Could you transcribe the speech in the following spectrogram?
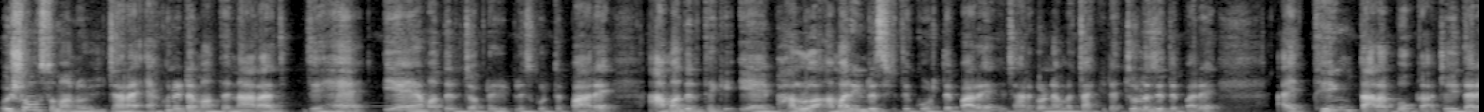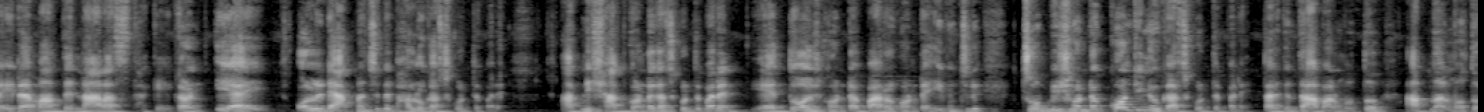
ওই সমস্ত মানুষ যারা এখন এটা মানতে নারাজ যে হ্যাঁ এআই আমাদের জবটা রিপ্লেস করতে পারে, আমাদের থেকে এআই ভালো আমার ইন্ডাস্ট্রিতে করতে পারে, যার কারণে আমার চাকরিটা চলে যেতে পারে আই থিঙ্ক তারা বোকা যদি তারা এটা মানতে নারাজ থাকে। কারণ এআই অলরেডি আপনার সাথে ভালো কাজ করতে পারে। আপনি সাত ঘণ্টা কাজ করতে পারেন দশ ঘণ্টা, বারো ঘণ্টা ইভেন্চুয়ালি চব্বিশ ঘণ্টা কন্টিনিউ কাজ করতে পারে। তার কিন্তু আমার মতো, আপনার মতো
